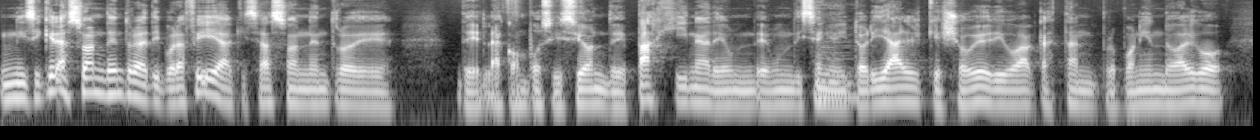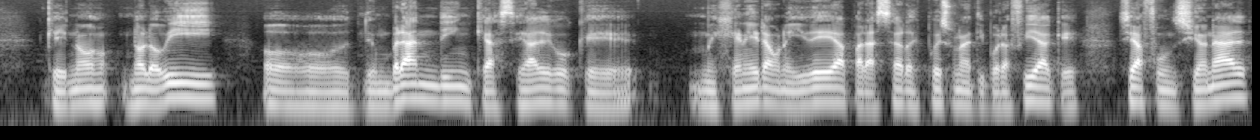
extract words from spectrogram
ni siquiera son dentro de la tipografía, quizás son dentro de, de la composición de página, de un, de un diseño editorial que yo veo y digo, acá están proponiendo algo que no, no lo vi, o de un branding que hace algo que me genera una idea para hacer después una tipografía que sea funcional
